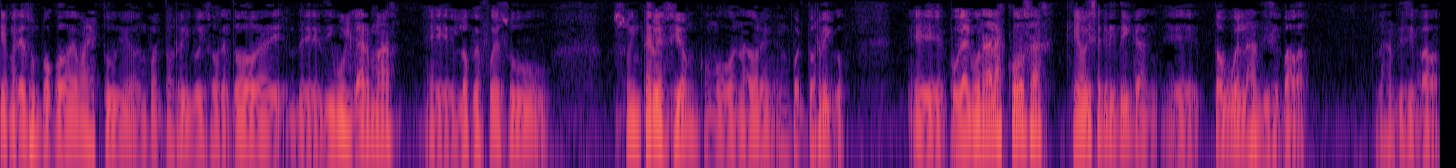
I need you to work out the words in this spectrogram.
merece un poco de más estudio en Puerto Rico y sobre todo de, divulgar más eh, lo que fue su, su intervención como gobernador en, Puerto Rico. Eh, porque algunas de las cosas que hoy se critican, eh, Togwell las anticipaba, las anticipaba.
